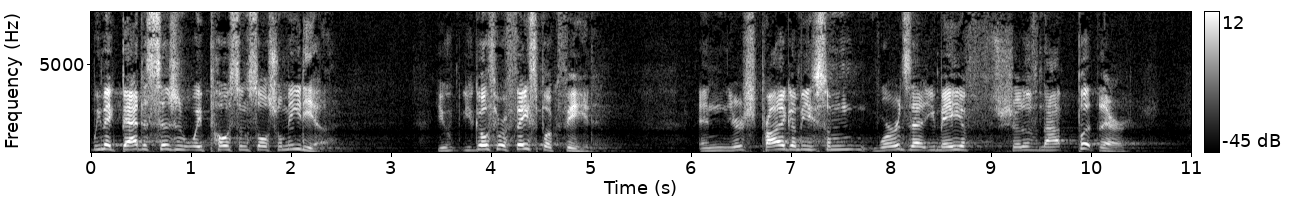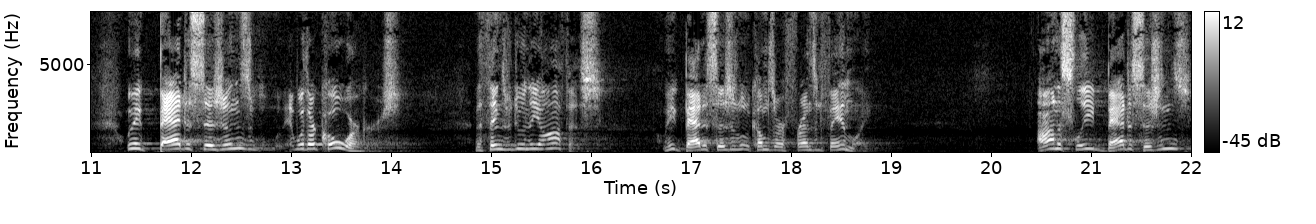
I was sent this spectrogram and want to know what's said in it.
we make bad decisions when we post on social media. You, you go through a Facebook feed, and there's probably going to be some words that you may have should have not put there. We make bad decisions with our coworkers, the things we do in the office. We make bad decisions when it comes to our friends and family honestly, bad decisions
